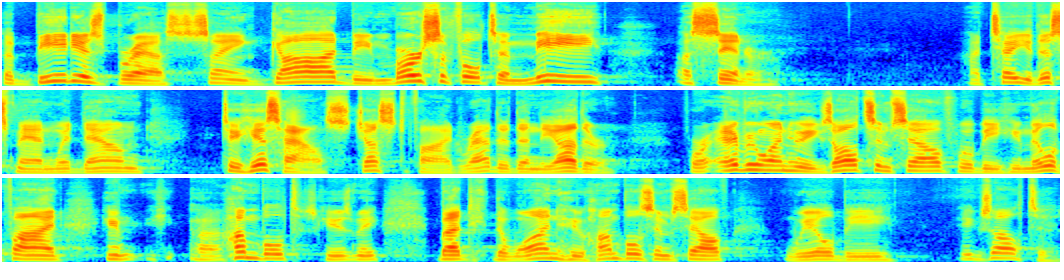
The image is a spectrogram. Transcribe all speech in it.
but beat his breast, saying, God, be merciful to me, a sinner. I tell you, this man went down to his house justified rather than the other. For everyone who exalts himself will be humilified, hum, uh, humbled, excuse me, but the one who humbles himself will be exalted.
